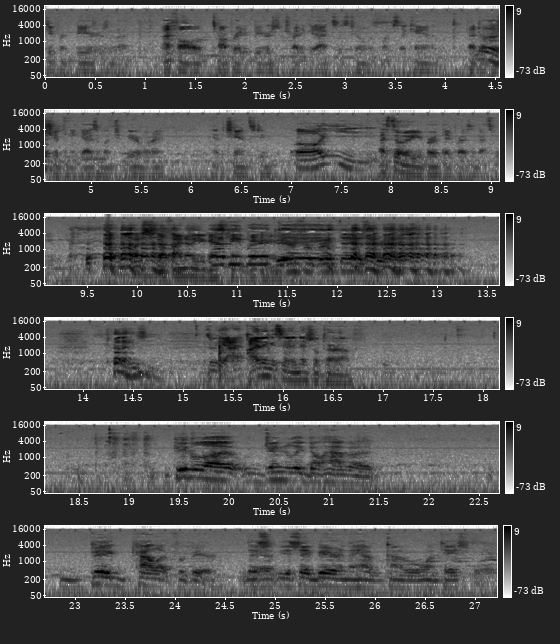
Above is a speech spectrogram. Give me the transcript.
different beers, and I, I follow top rated beers and try to get access to them as much as I can. In fact, I'll be Nice. shipping you guys a bunch of beer when I get a chance to. Oh, yeah. I still owe you a birthday present. That's what you would get. a bunch of stuff I know you guys Happy can't get here. beer for birthday is great. nice. So yeah, I I think it's an initial turnoff. People uh, generally don't have a big palate for beer. They, s Yeah. You say beer, and they have kind of a one taste for it.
